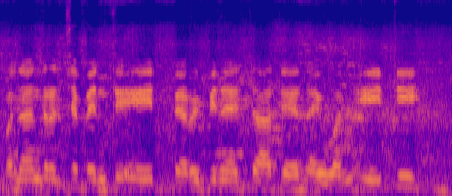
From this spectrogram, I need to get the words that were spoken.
178 pero binayad natin ay 180.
